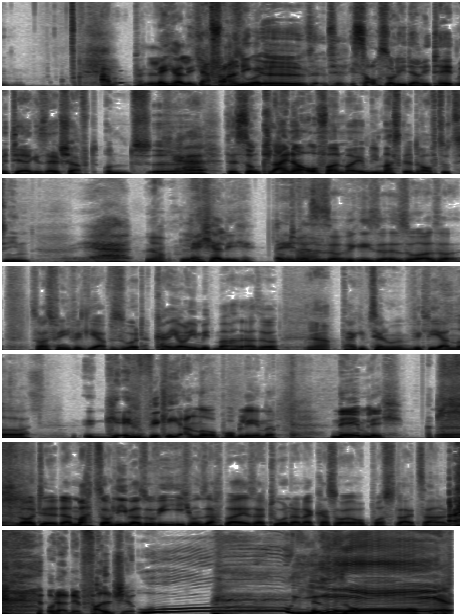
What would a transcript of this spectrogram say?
Aber lächerlich. Ja, vor allen Dingen äh, ist auch Solidarität mit der Gesellschaft. Und äh, Ja. das ist so ein kleiner Aufwand, mal eben die Maske draufzuziehen. ja. Ja. lächerlich. Ey, das ist doch wirklich so, so also, sowas finde ich wirklich absurd. Kann ich auch nicht mitmachen. Also Ja. da gibt es ja nur wirklich andere, wirklich andere Probleme. Nämlich, äh, Leute, dann macht's doch lieber so wie ich und sagt bei Saturn an der Kasse eure Postleitzahlen. Oder eine falsche. Uh, yeah.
